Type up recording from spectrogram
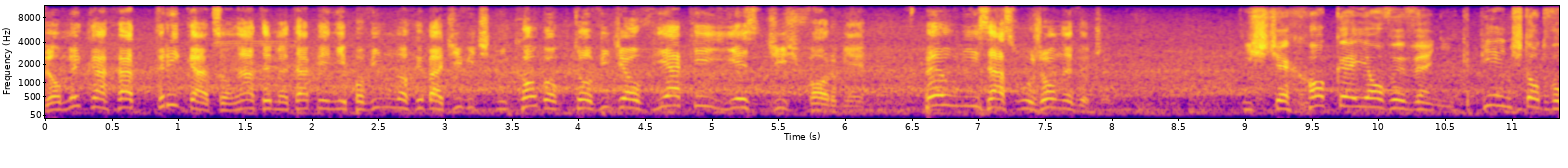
Domyka hat-tricka, co na tym etapie nie powinno chyba dziwić nikogo, kto widział w jakiej jest dziś formie. W pełni zasłużony wyczyn. Iście hokejowy wynik 5 do 2.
